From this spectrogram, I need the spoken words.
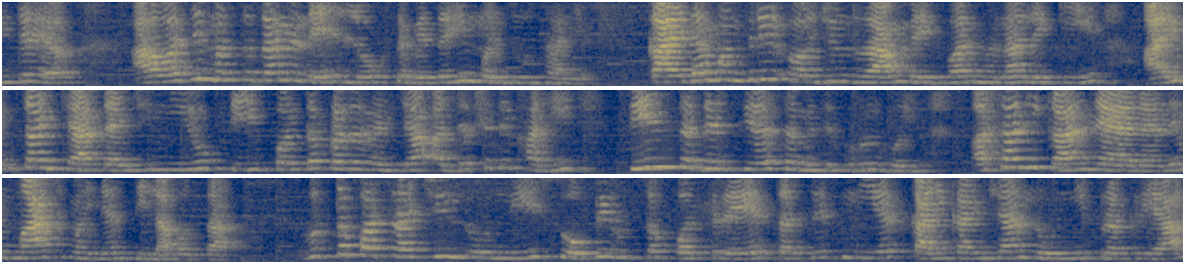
विधेयक आवाजी मतदानाने लोकसभेतही मंजूर झाले. कायदा मंत्री अर्जुन राम मेघवाल म्हणाले की आयुक्तांच्या त्यांची नियुक्ती पंतप्रधानांच्या अध्यक्षतेखाली तीन सदस्यीय समितीकडून होईल असा निकाल न्यायालयाने मार्च महिन्यात दिला होता. वृत्तपत्राची नोंदणी सोपी वृत्तपत्रे तसेच नियतकालिकांच्या नोंदणी प्रक्रिया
